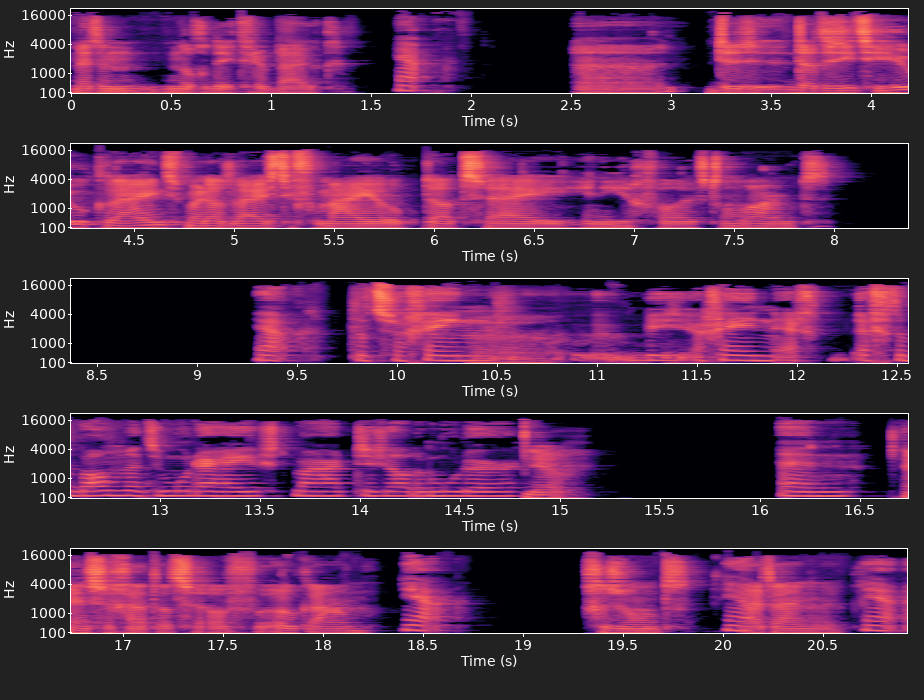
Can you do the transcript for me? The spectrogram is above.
Met een nog dikkere buik. ja, Eh, dus dat is iets heel kleins, maar dat wijst er voor mij op dat zij in ieder geval heeft omarmd. Ja. Dat ze geen, Eh. geen echt, echte band met de moeder heeft, maar het is wel de moeder. Ja. En En ze gaat dat zelf ook aan. ja, Gezond, Ja. uiteindelijk. ja,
